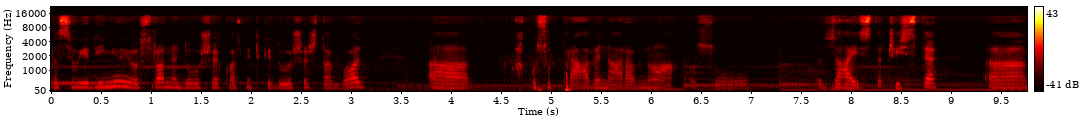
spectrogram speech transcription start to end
da se ujedinjuju srodne duše, kosmičke duše, šta god. A, ako su prave, naravno, ako su zaista čiste. A,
